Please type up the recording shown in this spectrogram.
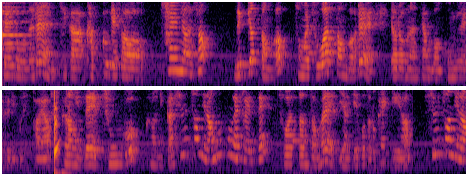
그래서 오늘은 제가 각국에서 살면서 느꼈던 거, 정말 좋았던 거를 여러분한테 한번 공유해드리고 싶어요. 그럼 이제 중국, 그러니까 심천이랑 홍콩에 살 때 좋았던 점을 이야기해보도록 할게요. 심천이랑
